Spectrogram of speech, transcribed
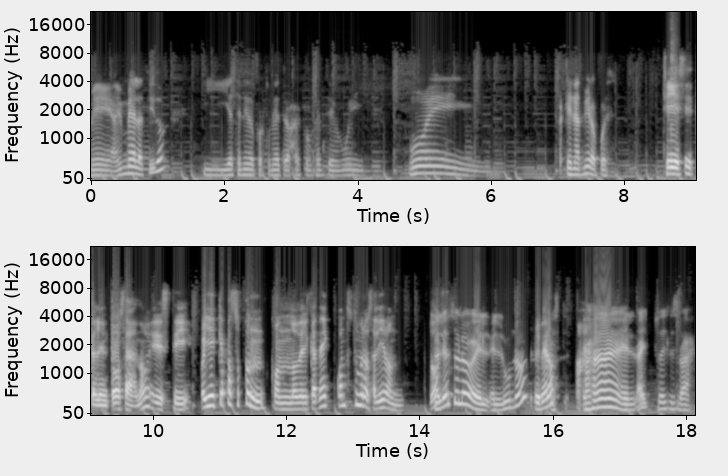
me, a mí me ha latido y he tenido oportunidad de trabajar con gente muy, muy. a quien admiro, pues. Sí, sí, talentosa, ¿no? Este, oye, ¿qué pasó con, con lo del Canek? ¿Cuántos números salieron? Salió solo el, el uno. ¿Primero? Este, ajá, el, ay, pues ahí les va.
